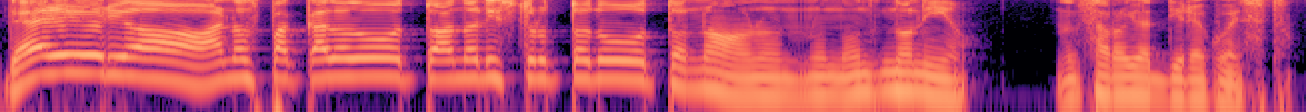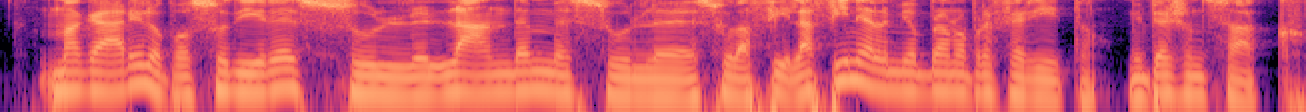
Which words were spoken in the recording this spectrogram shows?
Delirio! Hanno spaccato tutto, hanno distrutto tutto. No, non, non, non io. Non sarò io a dire questo. Magari lo posso dire sull'Andem e sul, sulla fine. La fine è il mio brano preferito. Mi piace un sacco.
